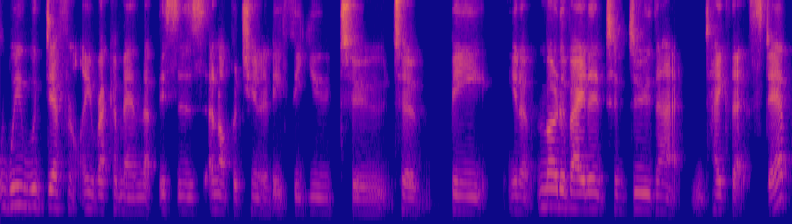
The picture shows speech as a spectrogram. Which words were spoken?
we would definitely recommend that this is an opportunity for you to to be you know motivated to do that and take that step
